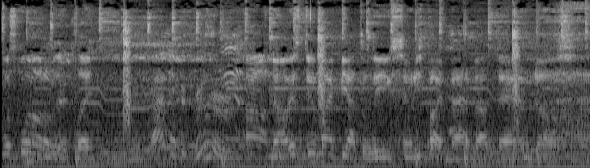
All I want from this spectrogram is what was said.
What's going on over there, Klay? No, this dude might be out the league soon. He's probably mad about that. Who knows?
